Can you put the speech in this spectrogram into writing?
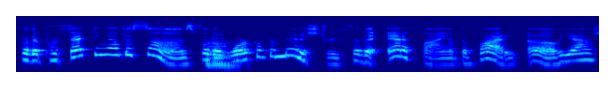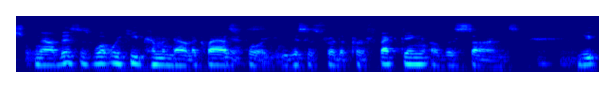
for the perfecting of the sons, for the Mhm. work of the ministry, for the edifying of the body of Yahshua. Now, this is what we keep coming down to class Yes. for you. This is for the perfecting of the sons. Right. You,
